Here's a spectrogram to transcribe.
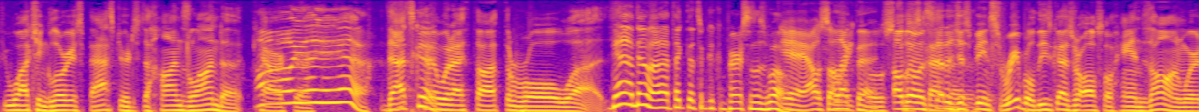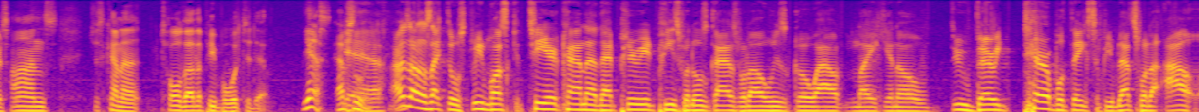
if you're watching Glorious Bastards, the Hans Landa character. Oh yeah, yeah, yeah. That's, good. kind of what I thought the role was. Yeah, no, I think that's a good comparison as well. Yeah, I also like that. those. Although those instead of kinda- just being cerebral, these guys are also hands-on, whereas Hans just kind of told other people what to do. Yes, absolutely. Yeah, I was always like those Three Musketeer kind of that period piece where those guys would always go out and like you know do very terrible things to people. That's what I, I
